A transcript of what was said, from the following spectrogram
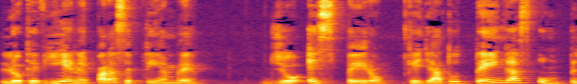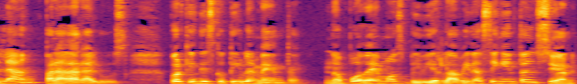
lo que viene para septiembre, yo espero que ya tú tengas un plan para dar a luz, porque indiscutiblemente no podemos vivir la vida sin intención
